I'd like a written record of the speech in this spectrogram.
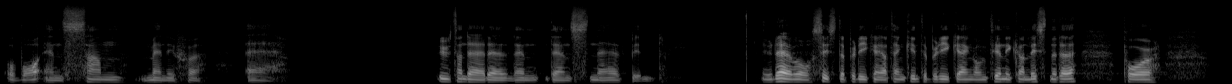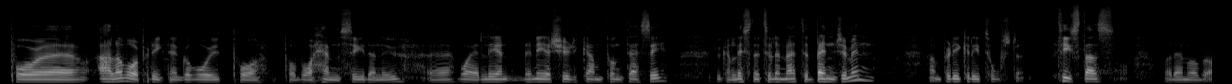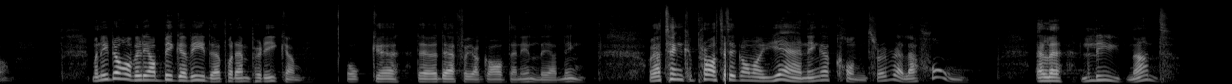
av vad en sann människa är. Utan det är det, en, snäv bild. Nu det är vår sista predikan. Jag tänker inte predika en gång till. Ni kan lyssna det på, på eh, alla våra predikningar går ut på, på vår hemsida nu. Eh, vad är linnékyrkan.se. Du kan lyssna till och med till Benjamin. Han predikade i torsdag, tisdags och det var bra. Men idag vill jag bygga vidare på den predikan och eh, det är därför jag gav den inledning. Och jag tänker prata lite om gärningar kontra relation. Eller lydnad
